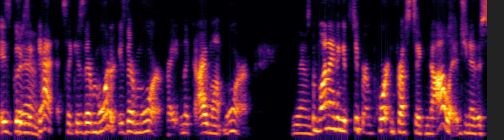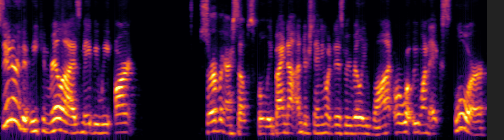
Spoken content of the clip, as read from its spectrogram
as good yeah. as it gets? Like, is there more? Is there more? Right. And like, I want more. Yeah. So one, I think it's super important for us to acknowledge, you know, the sooner that we can realize maybe we aren't serving ourselves fully by not understanding what it is we really want or what we want to explore,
